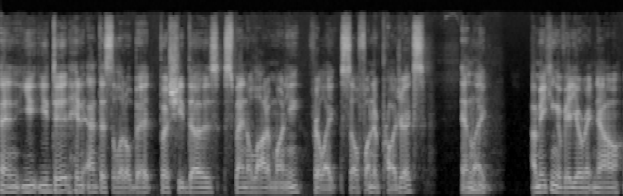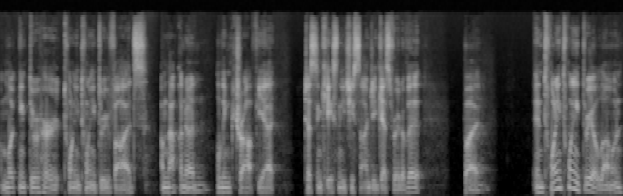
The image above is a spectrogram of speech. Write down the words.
And you you did hint at this a little bit, but she does spend a lot of money for like self-funded projects. And like I'm making a video right now. I'm looking through her 2023 VODs. I'm not gonna link drop yet, just in case Nijisanji gets rid of it. But in 2023 alone,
